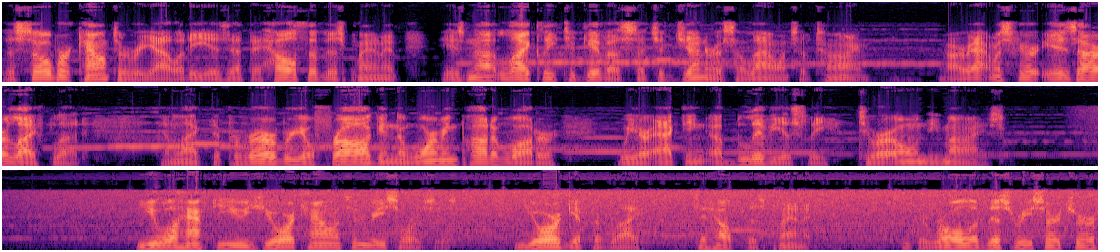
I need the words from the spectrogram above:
The sober counter-reality is that the health of this planet is not likely to give us such a generous allowance of time. Our atmosphere is our lifeblood, and like the proverbial frog in the warming pot of water, we are acting obliviously to our own demise. You will have to use your talents and resources, your gift of life, to help this planet. The role of this researcher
